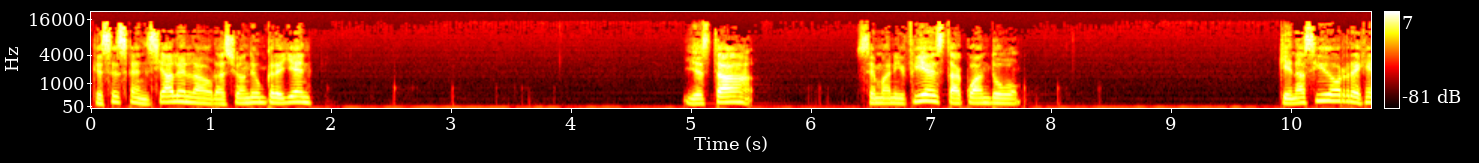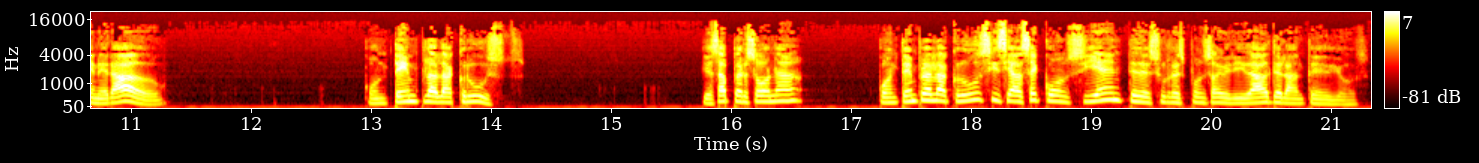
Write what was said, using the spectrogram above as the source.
que es esencial en la oración de un creyente. Y esta se manifiesta cuando quien ha sido regenerado contempla la cruz. Y esa persona contempla la cruz y se hace consciente de su responsabilidad delante de Dios.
